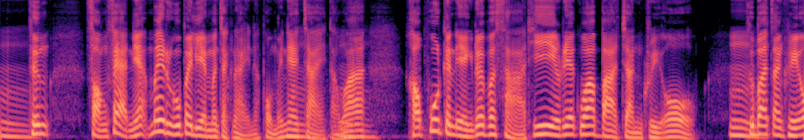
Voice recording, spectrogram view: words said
อืมซึ่งสองแฝดเนี้ยไม่รู้ไปเรียนมาจากไหนนะผมไม่แน่ใจ แต่ว่าเขาพูดกันเองด้วยภาษาที่เรียกว่าบาจันครีโออคือ Bajan Creole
